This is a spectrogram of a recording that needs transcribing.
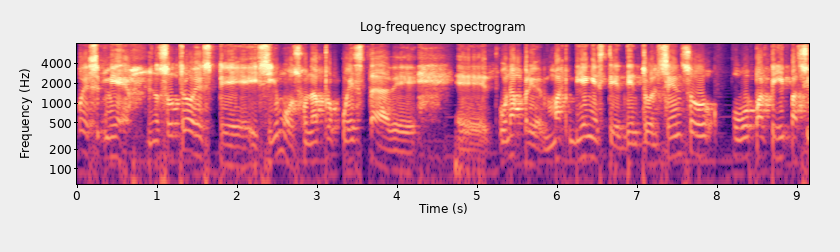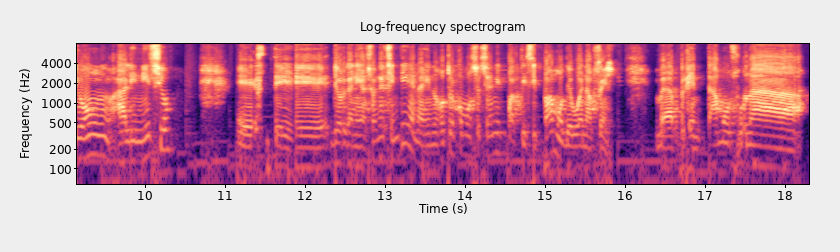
Pues mire, nosotros este, hicimos una propuesta de eh, una más bien este dentro del censo hubo participación al inicio este, de organizaciones indígenas y nosotros como CECENI participamos de buena fe. Presentamos una,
